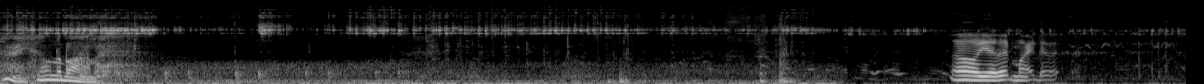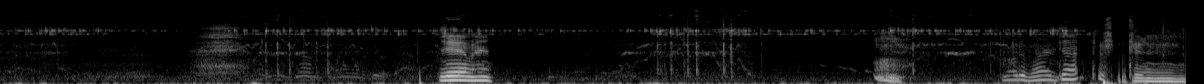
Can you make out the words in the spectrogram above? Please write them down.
All right, on the bottom. Oh yeah, that might do it. Yeah, man. What have I got? Just uh,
